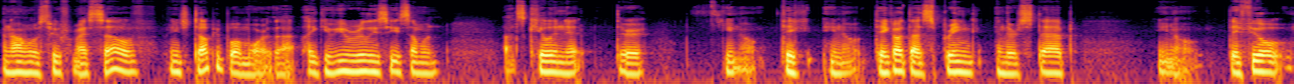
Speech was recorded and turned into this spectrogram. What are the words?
and I'm gonna speak for myself, we need to tell people more of that. Like if you really see someone that's killing it, they're you know, they you know, they got that spring in their step, you know, they feel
